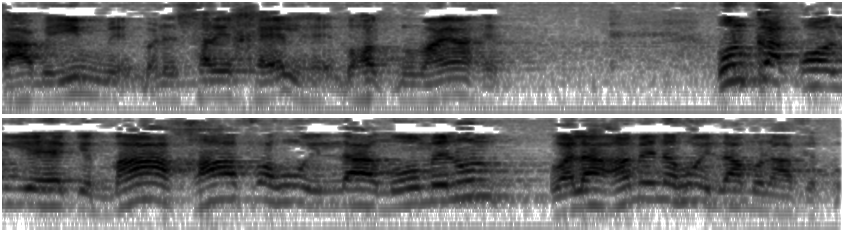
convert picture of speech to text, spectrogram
تابعین میں بڑے سرے خیل ہیں، بہت نمایاں ہیں۔ ان کا قول یہ ہے کہ ما خاف اللہ مومن ولا امن اللہ منافق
